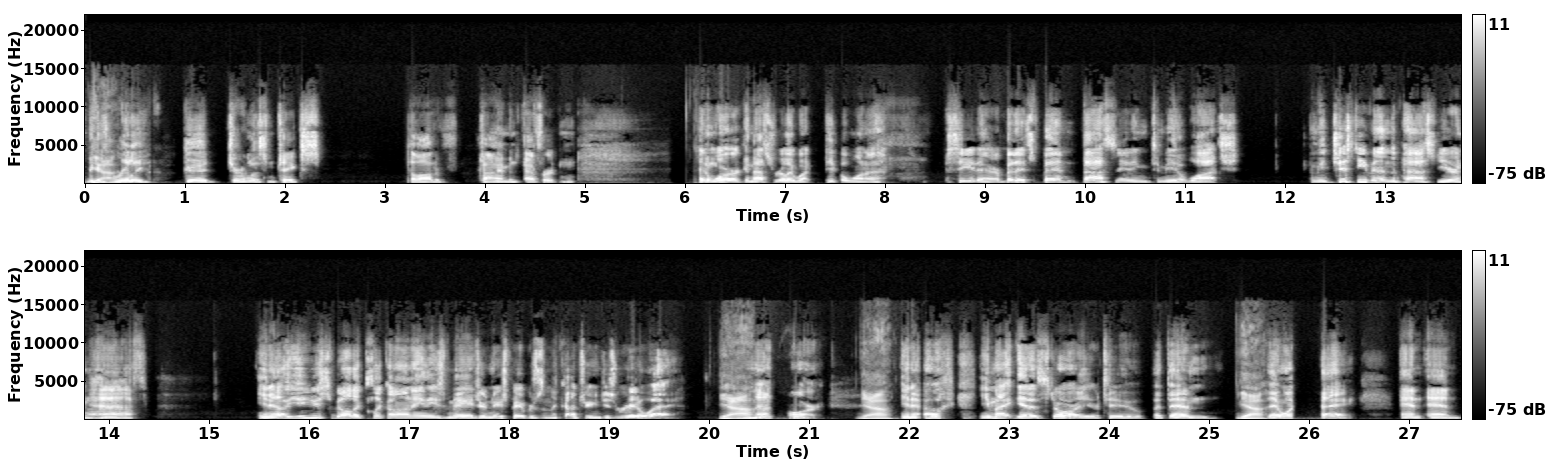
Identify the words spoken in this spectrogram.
because Yeah. really good journalism takes a lot of time and effort and and work, and that's really what people want to see there. But it's been fascinating to me to watch. I mean, just even in the past year and a half, you know, you used to be able to click on any of these major newspapers in the country and just read away. Yeah. Not more. Yeah. You know, you might get a story or two, but then Yeah. they want to pay, and and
